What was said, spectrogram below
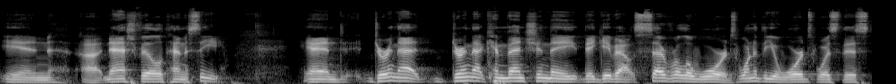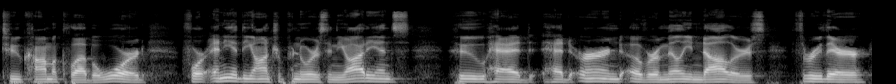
in uh, Nashville, Tennessee. And during that during that convention, they they gave out several awards. One of the awards was this Two Comma Club award for any of the entrepreneurs in the audience who had had earned over a million dollars through their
